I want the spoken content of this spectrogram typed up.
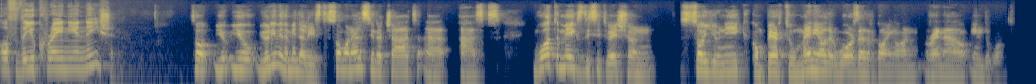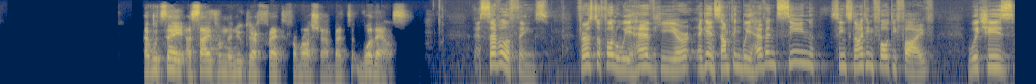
of the Ukrainian nation. So you, you, you live in the Middle East. Someone else in the chat uh, asks, what makes the situation so unique compared to many other wars that are going on right now in the world? I would say, aside from the nuclear threat from Russia, but what else? Several things. First of all, we have here, again, something we haven't seen since 1945, which is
